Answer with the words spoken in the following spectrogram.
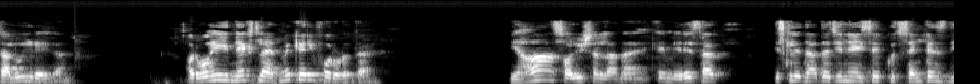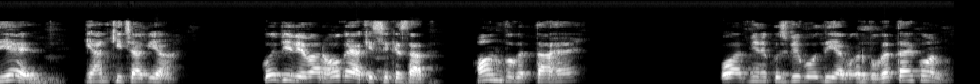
चालू ही रहेगा। और वही नेक्स्ट लाइफ में कैरी फॉरवर्ड होता है। यहाँ सॉल्यूशन लाना है कि मेरे साथ, इसके लिए दादाजी ने ऐसे कुछ सेंटेंस दिए है ज्ञान की चाबिया। कोई भी व्यवहार हो गया किसी के साथ, कौन भुगतता है? वो आदमी ने कुछ भी बोल दिया, मगर भुगतता है कौन?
